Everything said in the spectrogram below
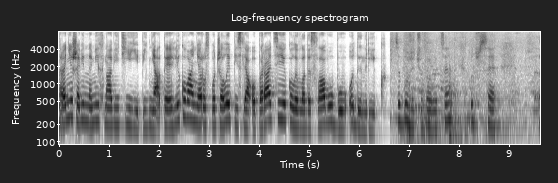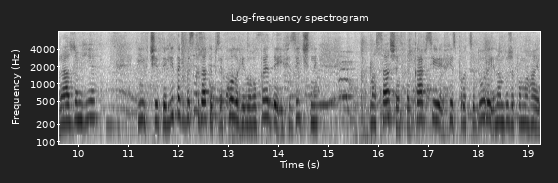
Раніше він не міг навіть її підняти. Лікування розпочали після операції, коли Владиславу був один рік. Це дуже чудовий центр. Тут все разом є. І вчителі, так би сказати, психологи, логопеди, і фізичний масаж, ЛФК, всі фізпроцедури, і нам дуже допомагає,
